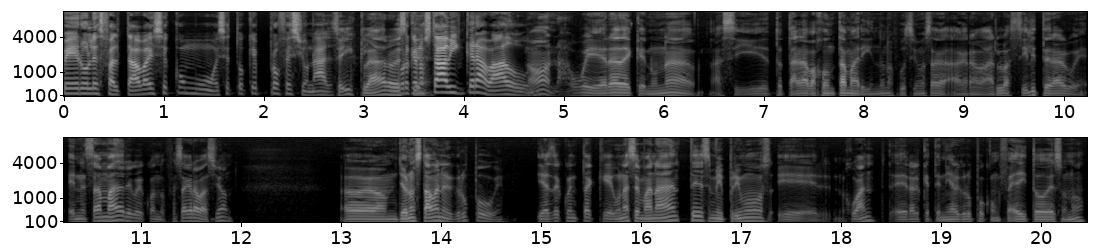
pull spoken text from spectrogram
pero les faltaba ese como, ese toque profesional. Sí, claro. es porque que- no estaba bien grabado. güey. No, no, güey, era de que en una, así, total, abajo de un tamarindo nos pusimos a, a grabarlo así, literal, güey. En esa madre, güey, cuando fue esa grabación, um, yo no estaba en el grupo, güey. Y haz de cuenta que una semana antes, mi primo, eh, Juan, era el que tenía el grupo con Fede y todo eso, ¿no?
